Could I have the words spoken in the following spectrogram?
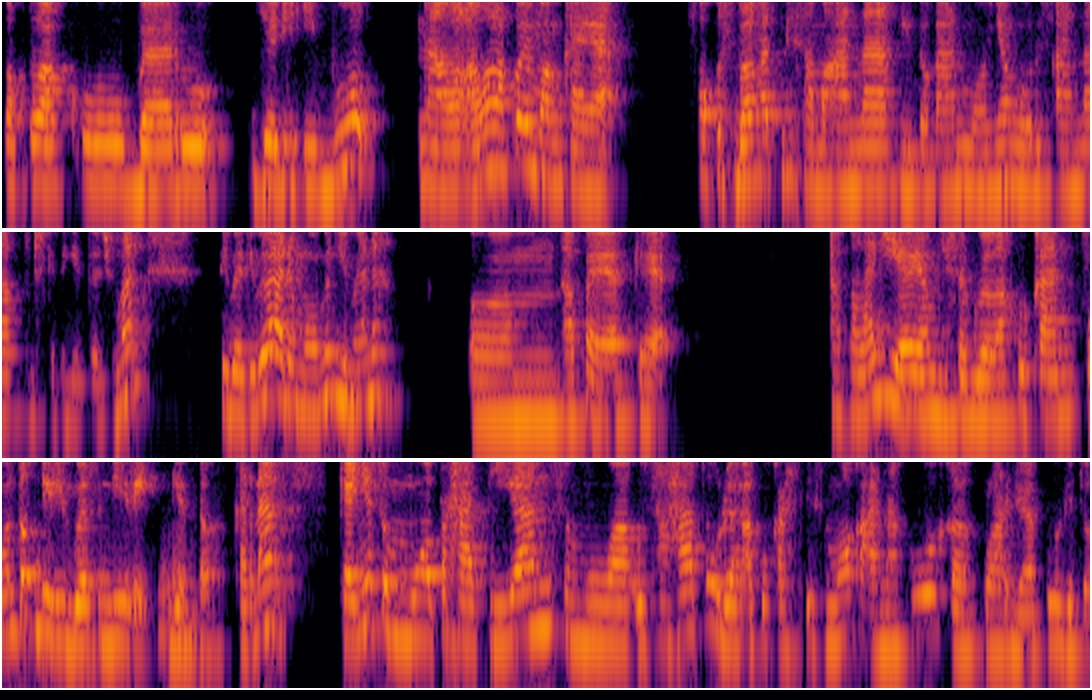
waktu aku baru jadi ibu, nah awal-awal aku emang kayak fokus banget nih sama anak gitu kan maunya ngurus anak terus gitu-gitu cuman tiba-tiba ada momen gimana um, apa ya kayak apalagi ya yang bisa gue lakukan untuk diri gue sendiri hmm. gitu karena kayaknya semua perhatian semua usaha tuh udah aku kasih semua ke anakku ke keluargaku gitu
